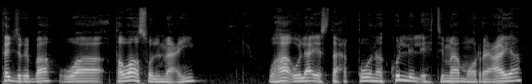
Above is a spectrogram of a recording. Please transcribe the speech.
تجربة وتواصل معي وهؤلاء يستحقون كل الاهتمام والرعاية.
